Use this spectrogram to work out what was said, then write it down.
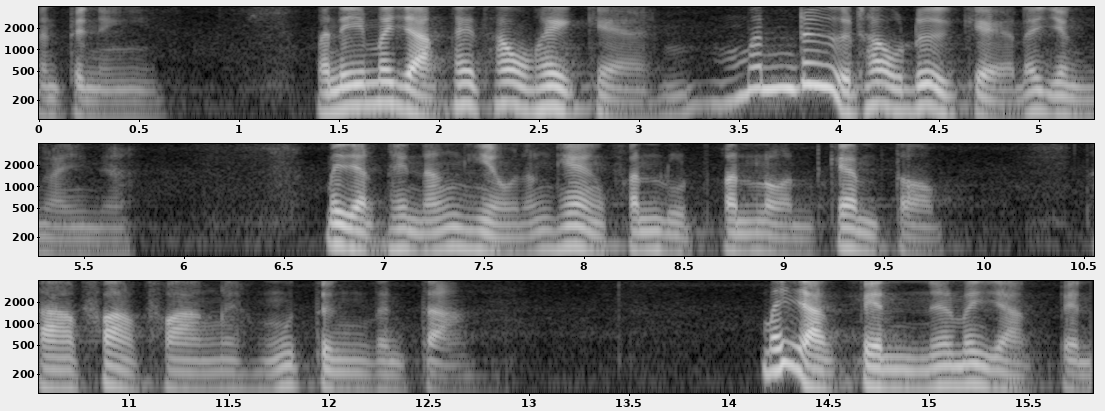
มันเป็นอย่างนี้วันนี้ไม่อยากให้เท่าให้แก่ มันดื้อเท่าดื้อแก่ได้ยังไงนะไม่อยากให้หนังเหี่ยวหนังแห้งฟันหลุดฟันหลอนแก้มตอบ ตาฝ้าฟางเลยหูตึงต่าง ๆ ไม่อยากเป็นเนี่ยไม่อยากเป็น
